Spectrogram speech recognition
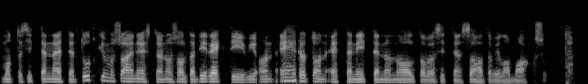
mutta sitten näiden tutkimusaineistojen osalta direktiivi on ehdoton, että niiden on oltava sitten saatavilla maksutta.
